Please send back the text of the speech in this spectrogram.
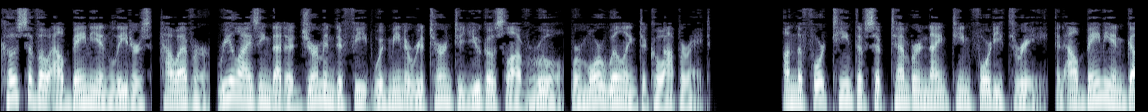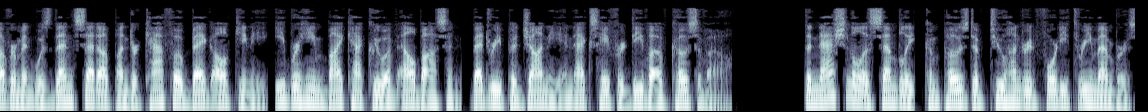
Kosovo Albanian leaders, however, realizing that a German defeat would mean a return to Yugoslav rule, were more willing to cooperate. On 14 September 1943, an Albanian government was then set up under Kafo Beg Ulkini, Ibrahim Bajkaku of Elbasan, Bedri Pejani and Xhafer Deva of Kosovo. The National Assembly, composed of 243 members,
